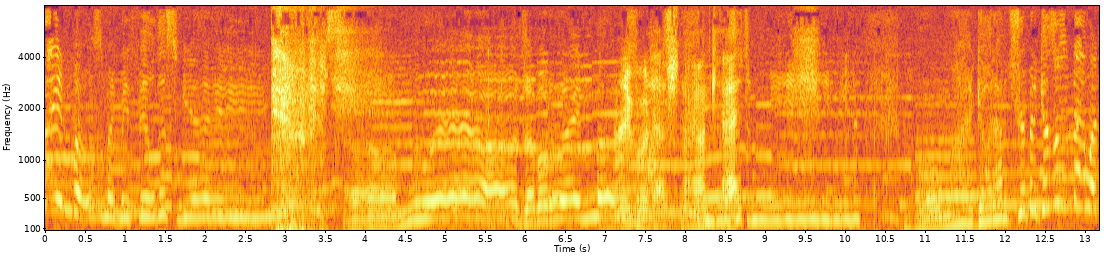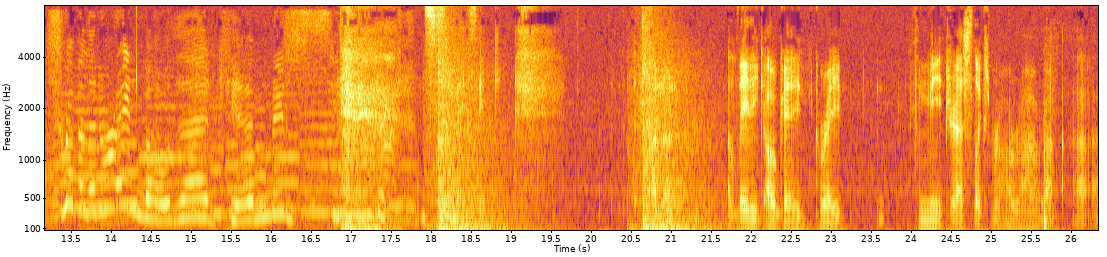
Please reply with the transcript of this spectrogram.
rainbows make me feel this gay. Somewhere a double rainbows. Rainbow Dash Nyan Cat. I'm tripping because there's now a triplet rainbow that can be seen. This amazing. I don't. A lady. Okay, great. The meat dress looks raw, raw. Uh.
